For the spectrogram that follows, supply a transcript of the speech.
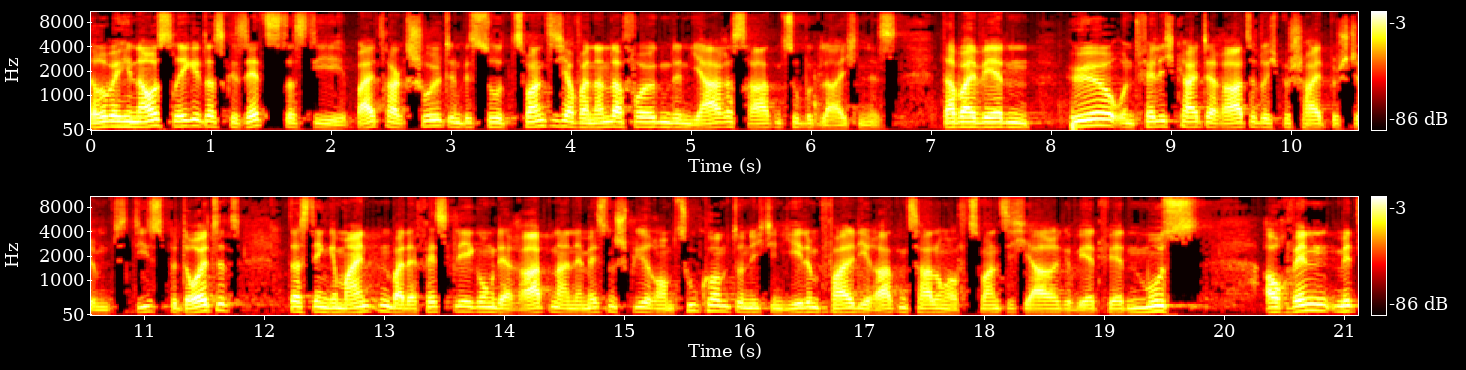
Darüber hinaus regelt das Gesetz, dass die Beitragsschuld in bis zu 20 aufeinanderfolgenden Jahresraten zu begleichen ist. Dabei werden Höhe und Fälligkeit der Rate durch Bescheid bestimmt. Dies bedeutet, dass den Gemeinden bei der Festlegung der Raten ein Ermessensspielraum zukommt und nicht in jedem Fall die Ratenzahlung auf 20 Jahre gewährt werden muss. Auch wenn mit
